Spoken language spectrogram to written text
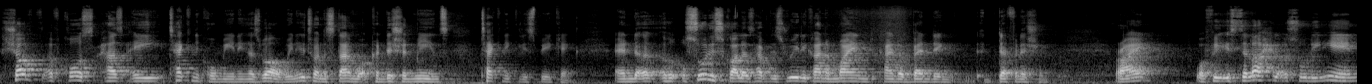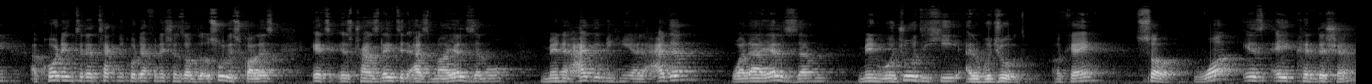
Shart, of course, has a technical meaning as well. We need to understand what condition means, technically speaking. And uh, Usuli scholars have this really kind of mind kind of bending definition, right? وفي اصطلاح الأصوليين according to the technical definitions of the Usuli scholars it is translated as ما يلزم من عدمه العدم ولا يلزم wujudihi al wujud. Okay? So, what is a condition?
